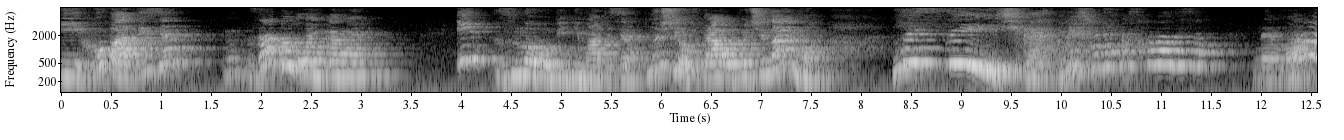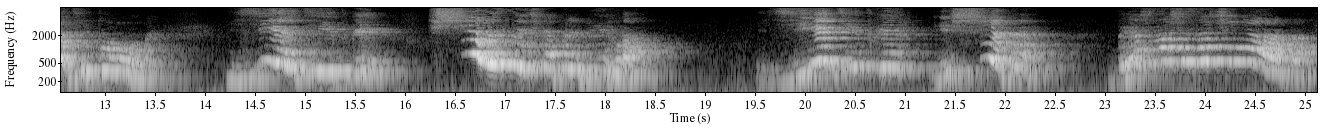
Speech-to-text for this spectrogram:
і ховатися за долоньками. І знову підніматися. Ну що, вправо починаємо? Лисичка! Ви швиденько сховалися? Нема діток? Є, дітки! Ще лисичка прибігла. Є, дітки, і ще де? Де ж наші зайченята?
